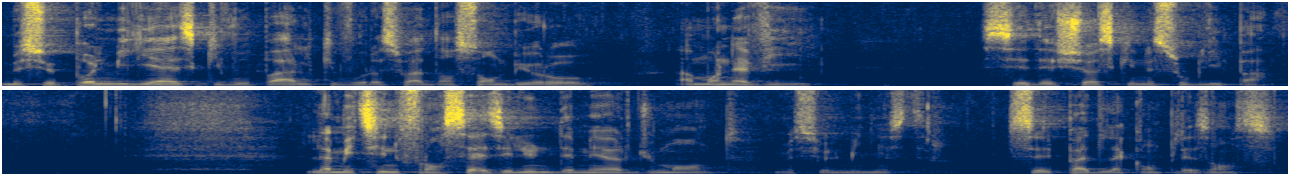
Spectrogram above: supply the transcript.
M. Paul Miliez qui vous parle, qui vous reçoit dans son bureau, à mon avis, c'est des choses qui ne s'oublient pas. La médecine française est l'une des meilleures du monde, Monsieur le ministre. Ce n'est pas de la complaisance.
